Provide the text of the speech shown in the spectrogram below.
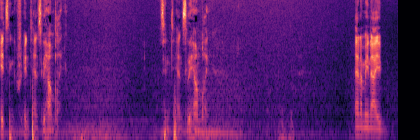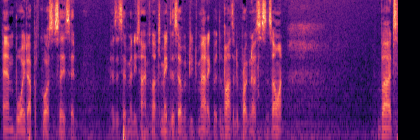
it's inc- intensely humbling. It's intensely humbling. And I mean, I am buoyed up, of course, as I said, as I said many times, not to make this overly dramatic, but the positive prognosis and so on. But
